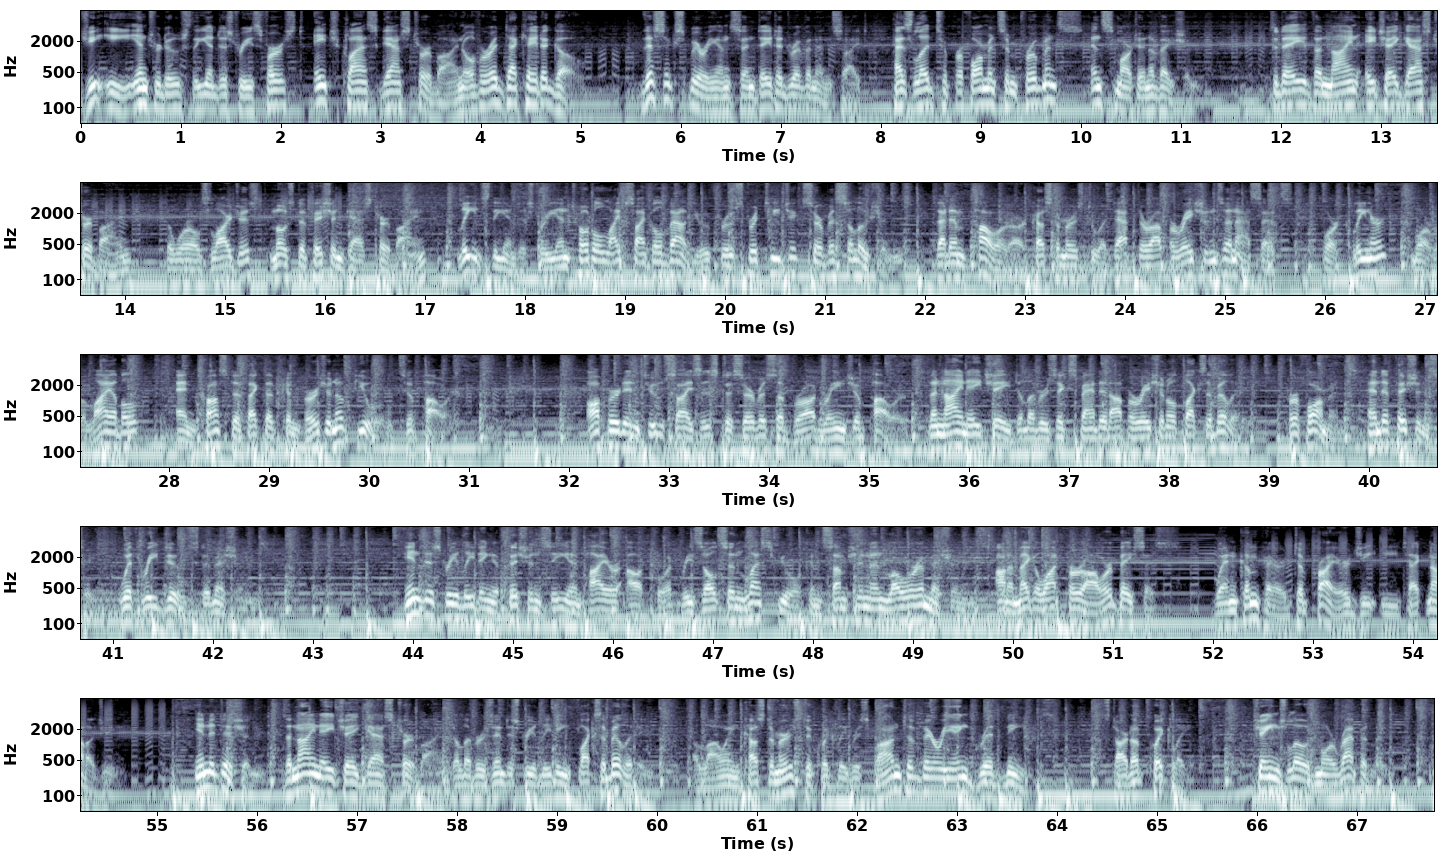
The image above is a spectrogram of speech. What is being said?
GE introduced the industry's first H-class gas turbine over a decade ago. This experience and data-driven insight has led to performance improvements and smart innovation. Today, the 9HA gas turbine, the world's largest, most efficient gas turbine, leads the industry in total lifecycle value through strategic service solutions that empower our customers to adapt their operations and assets for cleaner, more reliable, and cost-effective conversion of fuel to power. Offered in two sizes to service a broad range of power, the 9HA delivers expanded operational flexibility, performance, and efficiency with reduced emissions. Industry-leading efficiency and higher output results in less fuel consumption and lower emissions on a megawatt per hour basis when compared to prior GE technology. In addition, the 9HA gas turbine delivers industry-leading flexibility, allowing customers to quickly respond to varying grid needs, start up quickly, change load more rapidly,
